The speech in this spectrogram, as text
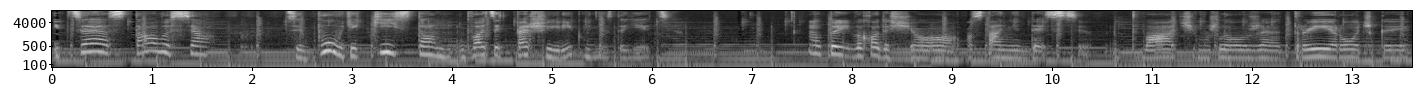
І це сталося. Це був якийсь там 21 рік, мені здається. Ну, то й виходить, що останні десь два чи, можливо, вже три рочки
